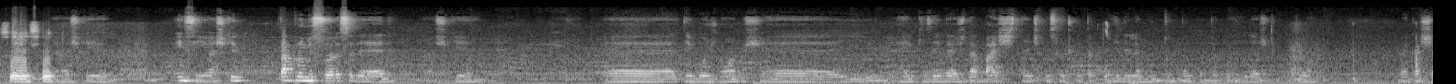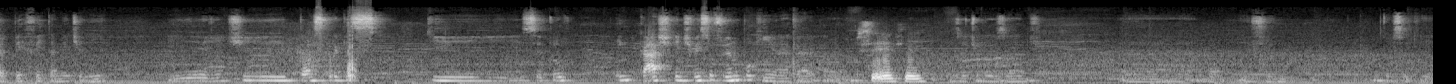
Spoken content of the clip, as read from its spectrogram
Sim, sim. Eu acho que. Enfim, acho que tá promissora essa DL. Acho que é, tem bons nomes. É, e aí vai ajudar bastante, principalmente contra a corrida. Ele é muito bom contra a corrida. Acho que pô, vai encaixar perfeitamente ali. E a gente torce para que esse, que setor encaixe, que a gente vem sofrendo um pouquinho, né, cara, com- Sim, sim. nos últimos anos. É, bom, enfim, então isso aqui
